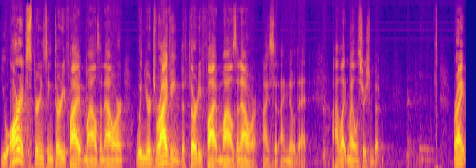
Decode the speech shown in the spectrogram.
you are experiencing 35 miles an hour when you're driving the 35 miles an hour. I said, I know that. I like my illustration better. Right?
